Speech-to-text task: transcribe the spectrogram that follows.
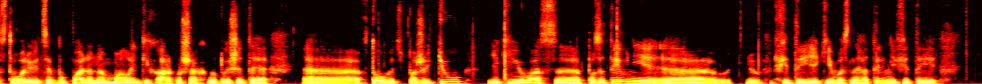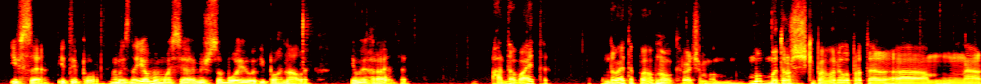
створюється буквально на маленьких аркушах. Ви пишете, е, хто ви по життю, які у вас е, позитивні е, фіти, які у вас негативні фіти, і все. І, типу, ми знайомимося між собою і погнали. І ви граєте. А давайте. Давайте. Ну, коротше, ми, ми трошечки поговорили про те, на,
